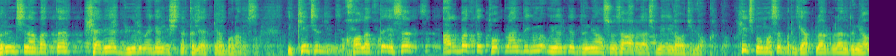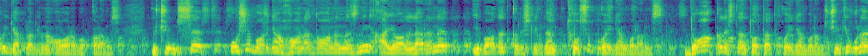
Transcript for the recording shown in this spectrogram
birinchi navbatda shariat buyurmagan ishni qilayotgan bo'lamiz. Ikkinchi holatda esa albatta to'plandikmi u yerga dunyo so'zi aralashmay iloji yo'q. Hech bo'lmasa bir gaplar bilan, dunyoviy gaplar bilan ovora bo'lib qolamiz. Uchinchisi, o'sha borgan xonadonimizning ayollarini ibodat qilishlikdan to'sib qo'ygan bo'lamiz. Duo qilishdan to'xtatib qo'ygan bo'lamiz. Chunki ular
